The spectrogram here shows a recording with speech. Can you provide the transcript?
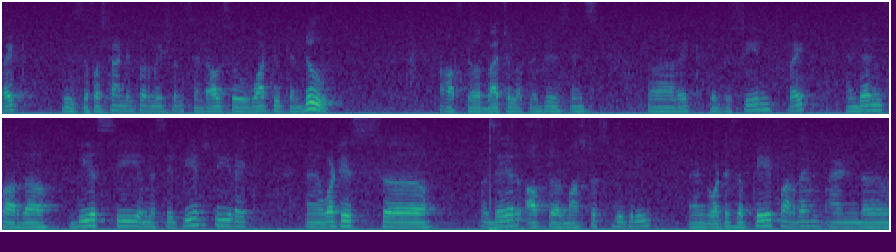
right? This is the first-hand information and also what you can do after Bachelor of Library Science, uh, right, can be seen, right, and then for the BSc, MSc, PhD, right, uh, what is uh, there after master's degree and what is the pay for them and uh,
